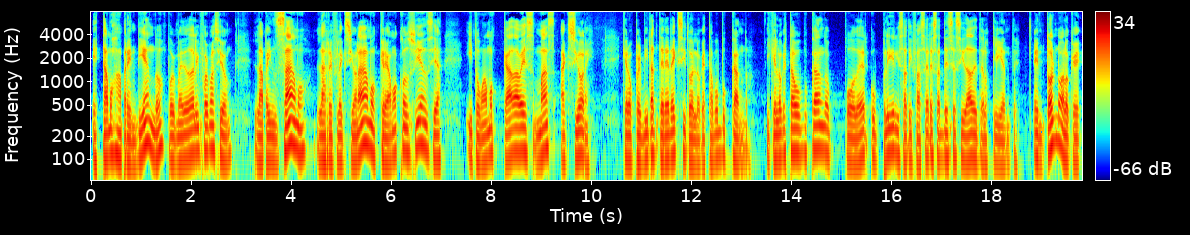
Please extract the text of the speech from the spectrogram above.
estamos aprendiendo por medio de la información, la pensamos, la reflexionamos, creamos conciencia y tomamos cada vez más acciones que nos permitan tener éxito en lo que estamos buscando. ¿Y qué es lo que estamos buscando? Poder cumplir y satisfacer esas necesidades de los clientes en torno a lo que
